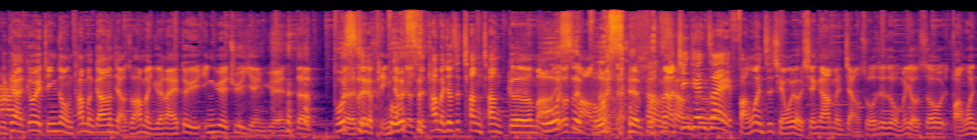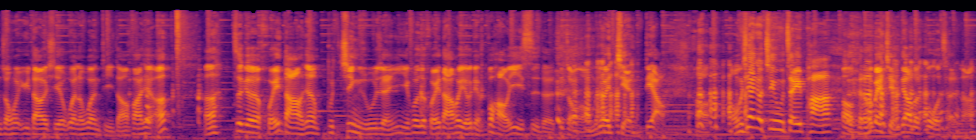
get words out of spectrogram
你看各位听众，他们刚刚讲说，他们原来对于音乐剧演员的不是这个评价，就是他们就是唱唱歌嘛，不是不是不是。今天在访问之前，我有先跟他们讲说，就是我们有时候访问中会遇到一些问了问题，然后发现啊。啊，这个回答好像不尽如人意，或者回答会有点不好意思的这种，我们就会剪掉。好，我们现在就进入这一趴哦，可能会被剪掉的过程啊。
